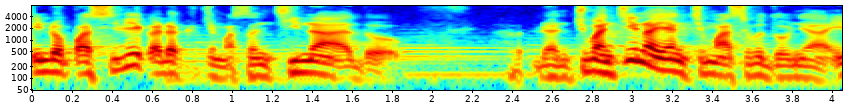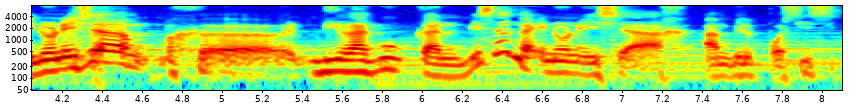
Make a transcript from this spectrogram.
Indo-Pasifik ada kecemasan Cina itu. Dan cuma Cina yang cemas sebetulnya. Indonesia eh, diragukan, bisa nggak Indonesia ambil posisi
